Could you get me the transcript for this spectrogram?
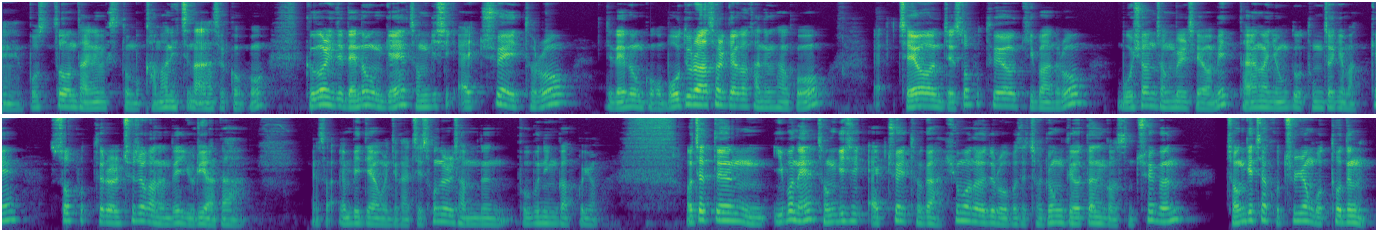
예, 보스턴 다이내믹스도 뭐 가만히 있진 않았을 거고 그걸 이제 내놓은 게 전기식 액추에이터로 내놓은 거고 모듈화 설계가 가능하고 제어 이제 소프트웨어 기반으로 모션 정밀 제어 및 다양한 용도 동작에 맞게 소프트를 최적화하는데 유리하다. 그래서 엔비디아하고 이제 같이 손을 잡는 부분인 것 같고요. 어쨌든 이번에 전기식 액추에이터가 휴머노이드 로봇에 적용되었다는 것은 최근 전기차 고출력 모터 등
